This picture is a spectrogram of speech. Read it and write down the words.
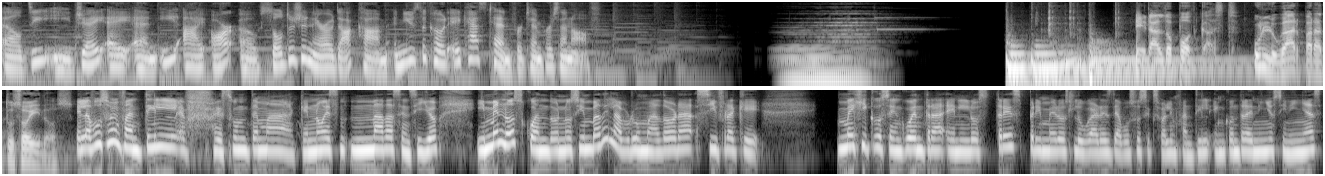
L D E J A N E I R O, soldejaneiro.com, and use the code ACAST10 for 10% off. Heraldo Podcast, un lugar para tus oídos. El abuso infantil es un tema que no es nada sencillo, y menos cuando nos invade la abrumadora cifra que México se encuentra en los tres primeros lugares de abuso sexual infantil en contra de niños y niñas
